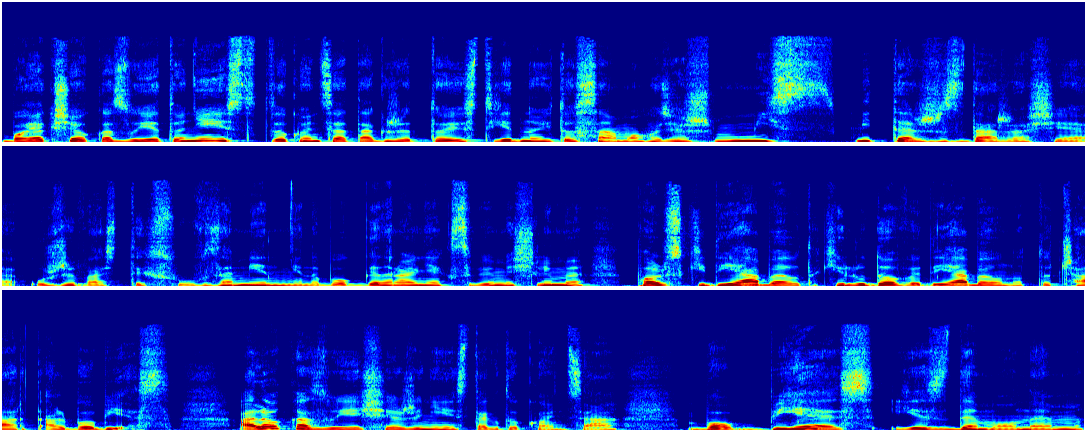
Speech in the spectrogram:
Bo jak się okazuje, to nie jest do końca tak, że to jest jedno i to samo, chociaż mi, mi też zdarza się używać tych słów zamiennie, no bo generalnie jak sobie myślimy polski diabeł, taki ludowy diabeł, no to czart albo bies. Ale okazuje się, że nie jest tak do końca, bo bies jest demonem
